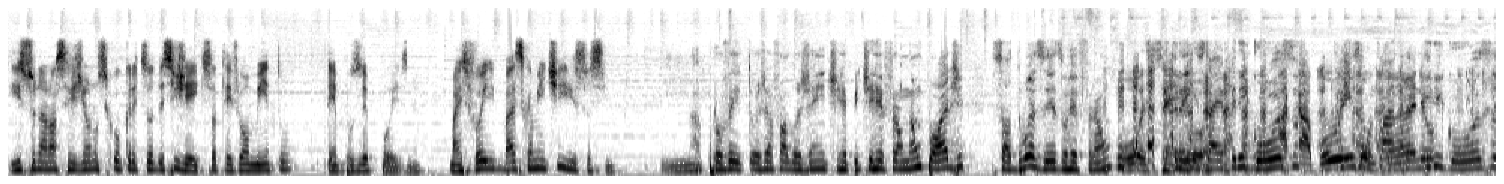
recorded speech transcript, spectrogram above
isso na nossa região não se concretizou desse jeito, só teve um aumento tempos depois, né? Mas foi basicamente isso, assim. E... Aproveitou, já falou, gente, repetir refrão não pode, só duas vezes o refrão. Pô, Três já é perigoso. Acabou Três o espontâneo. Ou quatro é perigoso.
